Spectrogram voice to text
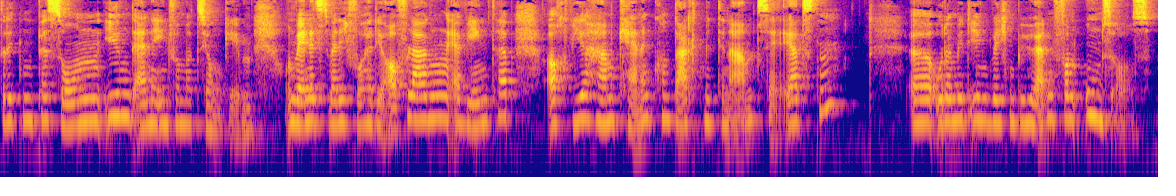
dritten Personen irgendeine Information geben. Und wenn jetzt, weil ich vorher die Auflagen erwähnt habe, auch wir haben keinen Kontakt mit den Amtsärzten äh, oder mit irgendwelchen Behörden von uns aus.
